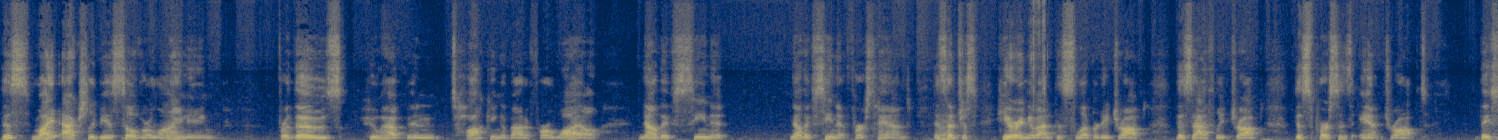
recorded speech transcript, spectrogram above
this might actually be a silver lining for those who have been talking about it for a while. Now they've seen it now they've seen it firsthand instead of just hearing about it this celebrity dropped this athlete dropped this person's aunt dropped. They've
